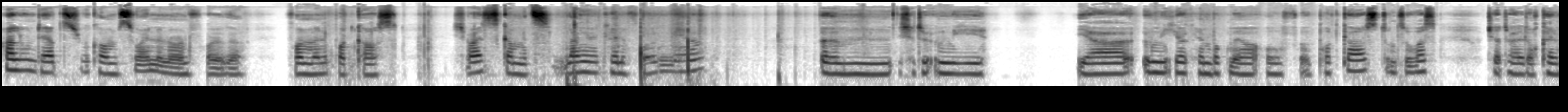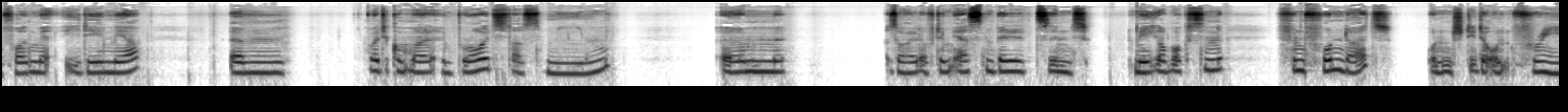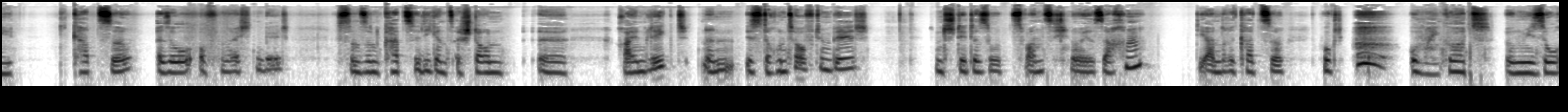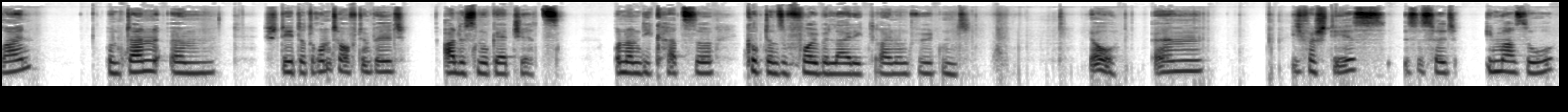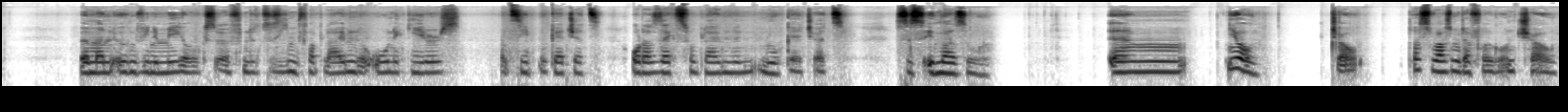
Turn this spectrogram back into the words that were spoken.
Hallo und herzlich willkommen zu einer neuen Folge von meinem Podcast. Ich weiß, es gab jetzt lange keine Folgen mehr. Ähm, ich hatte irgendwie, ja, irgendwie gar keinen Bock mehr auf äh, Podcast und sowas. Ich hatte halt auch keine Folgen mehr, Ideen mehr. Ähm, heute kommt mal ein Brawl Stars Meme. Ähm, also halt auf dem ersten Bild sind Megaboxen 500 und steht da unten Free. Die Katze, also auf dem rechten Bild, ist dann so eine Katze, die ganz erstaunt äh, reinblickt. Dann ist darunter auf dem Bild, dann steht da so 20 neue Sachen. Die andere Katze guckt, oh mein Gott, irgendwie so rein. Und dann ähm, steht da drunter auf dem Bild, alles nur Gadgets. Und dann die Katze guckt dann so voll beleidigt rein und wütend. Jo, ähm, ich verstehe es. Es ist halt immer so, wenn man irgendwie eine Megabox öffnet, sieben verbleibende ohne Gears und zieht nur Gadgets. Oder sechs verbleibende nur Gadgets. Es ist immer so. Ähm, jo. Ciao. Das war's mit der Folge und ciao.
